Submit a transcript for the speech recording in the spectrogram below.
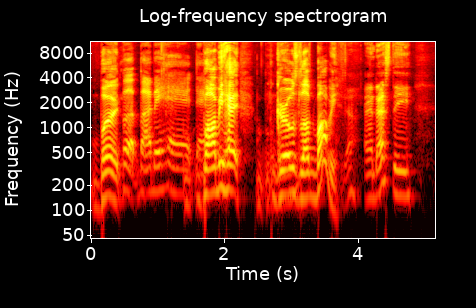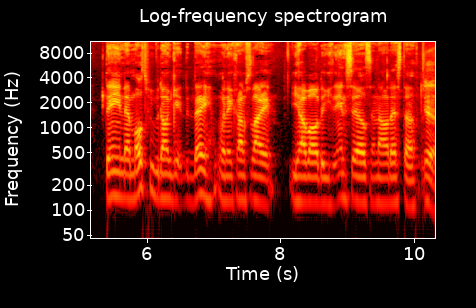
but But Bobby had that. Bobby had girls loved Bobby. Yeah, and that's the thing that most people don't get today when it comes to like you have all these incels and all that stuff. Yeah.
